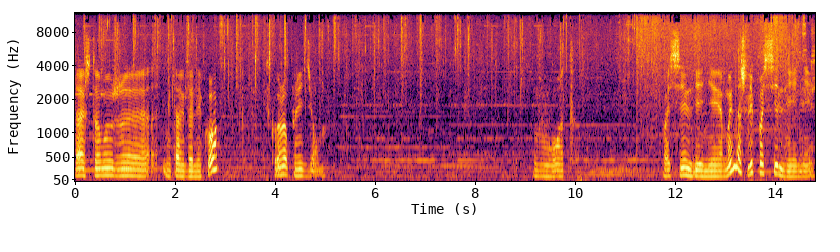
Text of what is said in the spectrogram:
Так что мы уже не так далеко. Скоро придем. Вот. Поселение. Мы нашли поселение.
